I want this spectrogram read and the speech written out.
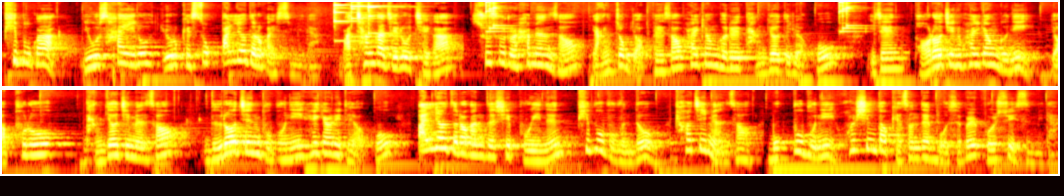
피부가 이 사이로 이렇게 쏙 빨려 들어가 있습니다. 마찬가지로 제가 수술을 하면서 양쪽 옆에서 활경근을 당겨드렸고 이젠 벌어진 활경근이 옆으로 당겨지면서 늘어진 부분이 해결이 되었고 빨려 들어간 듯이 보이는 피부 부분도 펴지면서 목 부분이 훨씬 더 개선된 모습을 볼 수 있습니다.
